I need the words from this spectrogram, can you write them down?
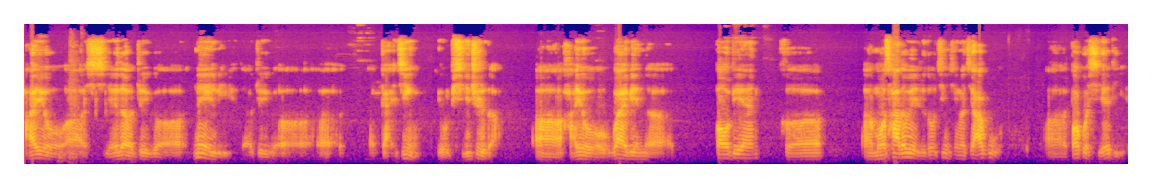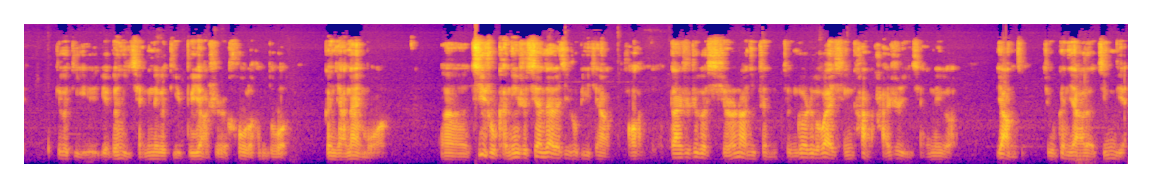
还有啊鞋的这个内里的这个呃改进，有皮质的，啊，还有外边的包边和呃摩擦的位置都进行了加固，呃，包括鞋底，这个底也跟以前的那个底不一样，是厚了很多，更加耐磨。呃，技术肯定是现在的技术比以前好很多，但是这个型儿呢，你整整个这个外形看还是以前那个样子，就更加的经典。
